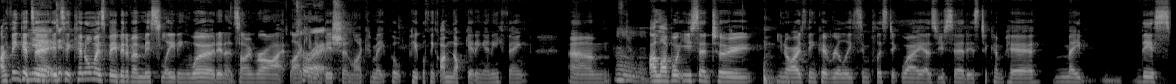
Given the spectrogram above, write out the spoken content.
I think it's yeah, a it's, it can almost be a bit of a misleading word in its own right, like Correct. inhibition. Like people people think I'm not getting anything. Um, Mm, I love what you said too. You know, I think a really simplistic way, as you said, is to compare maybe this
